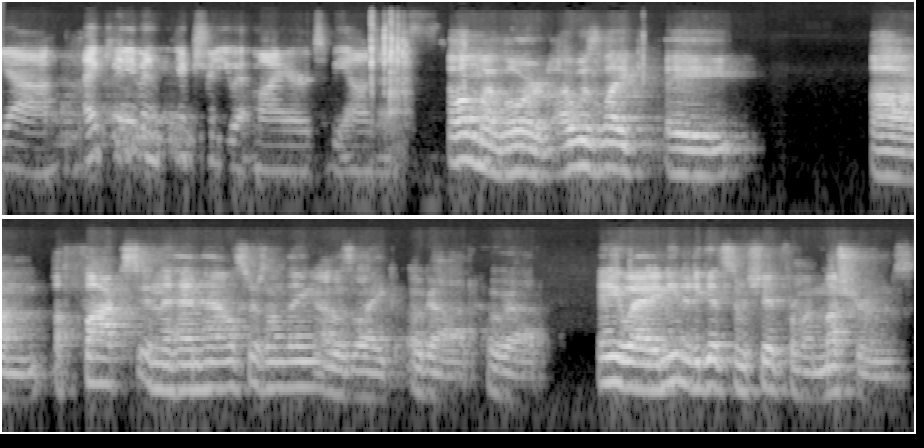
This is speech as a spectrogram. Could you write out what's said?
Yeah. I can't even picture you at Meijer, to be honest. Oh my lord, I was like a um a fox in the hen house or something. I was like, oh god, oh god. Anyway, I needed to get some shit for my mushrooms,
